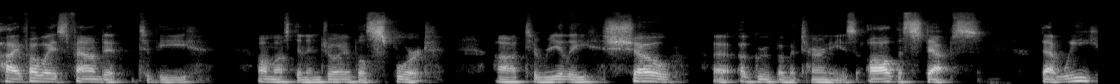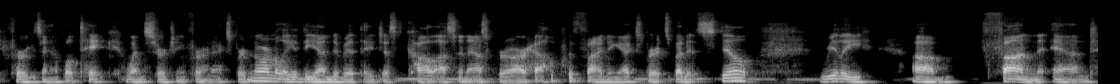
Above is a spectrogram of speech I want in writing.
I've always found it to be almost an enjoyable sport uh, to really show a, a, group of attorneys all the steps that we, for example, take when searching for an expert. Normally, at the end of it, they just call us and ask for our help with finding experts, but it's still really um, fun and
